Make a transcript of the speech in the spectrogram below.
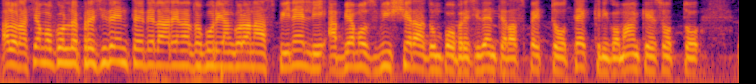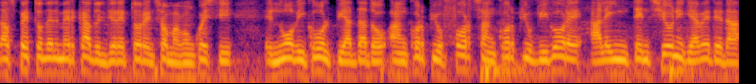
Allora, siamo col presidente della Renato Curi Angolana Spinelli. Abbiamo sviscerato un po', presidente, l'aspetto tecnico, ma anche sotto l'aspetto del mercato. Il direttore, insomma, con questi eh, nuovi colpi ha dato ancora più forza, ancora più vigore alle intenzioni che avete da,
